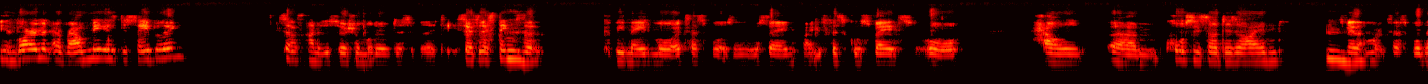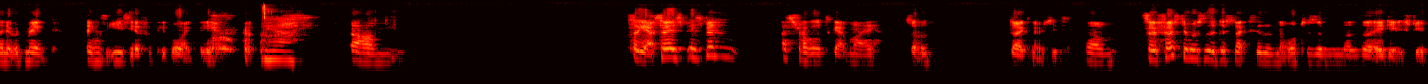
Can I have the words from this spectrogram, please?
the environment around me is disabling. So that's kind of the social model of disability. So if there's things Mhm. that could be made more accessible, as I was saying, like your physical space or how um, courses are designed to make that more accessible, then it would make things easier for people like me. Yeah. um, so yeah, so it's, it's been a struggle to get my sort of diagnoses. Um, so first it was the dyslexia, then the autism, and then the ADHD.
